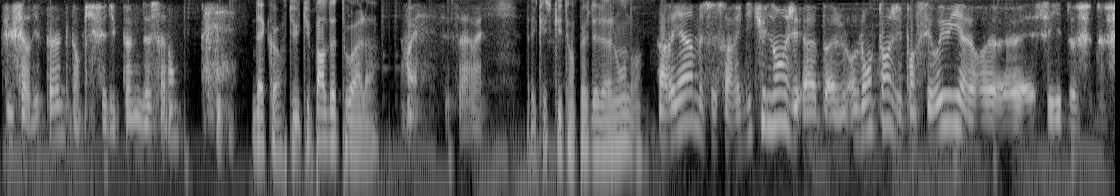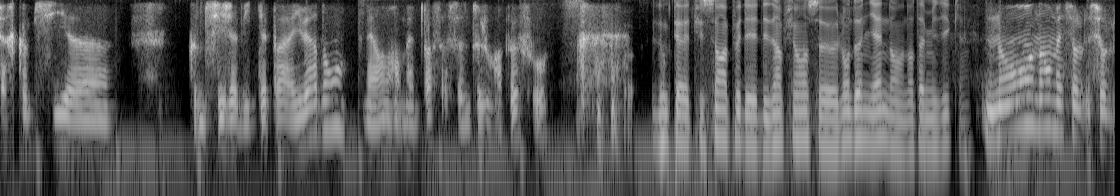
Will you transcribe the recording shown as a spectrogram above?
plus faire du punk, donc il fait du punk de salon. D'accord, tu, tu parles de toi là. Ouais, c'est ça, ouais. Et Qu'est-ce qui t'empêche d'aller à Londres? Ah, Rien, mais ce sera ridicule. Non, j'ai, euh, bah, longtemps j'ai pensé oui, oui. Alors euh, essayer de, de faire comme si, euh, comme si j'habitais pas à Yverdon, mais en, même temps ça sonne toujours un peu faux. Donc tu sens un peu des, des influences euh, londoniennes dans, dans ta musique? Non, non, mais sur, le- sur le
